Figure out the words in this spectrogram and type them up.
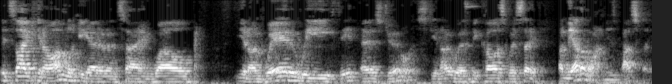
it's like, you know, I'm looking at it and saying, well, you know, where do we fit as journalists? You know, because we're saying, and the other one is BuzzFeed.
